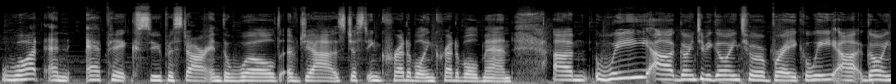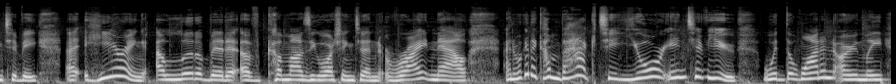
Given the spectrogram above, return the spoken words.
what an epic superstar in the world of jazz. Just incredible, incredible man. Um, we are going to be going to a break. We are going to be uh, hearing a little bit of Kamasi Washington right now. And we're going to come back to your interview with the one and only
